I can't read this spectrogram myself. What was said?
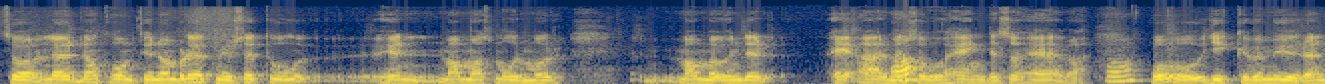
Så när de kom till någon blötmyr så tog hen, mammas mormor mamma under eh, armen Ja. så hängde så här va. Ja. Och, och gick över myren.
